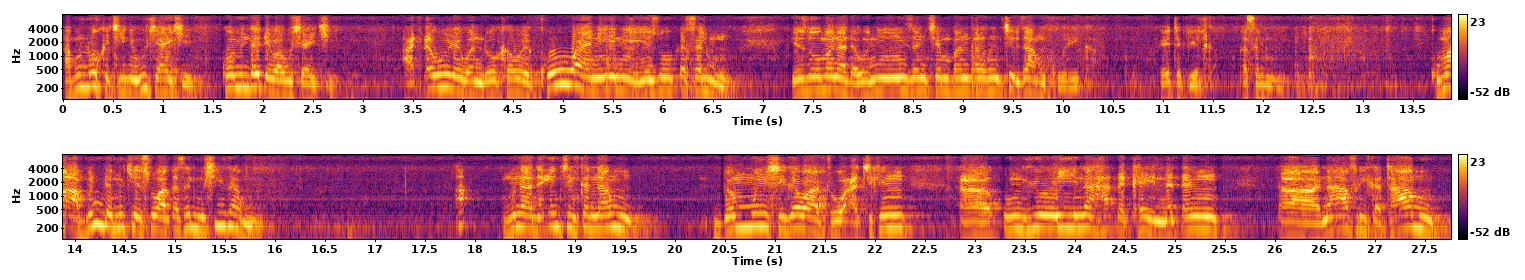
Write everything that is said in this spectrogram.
Abun lokaci ne wuce yake. Komin daɗewa wuce yake. A ɗaure wando kawai. Kowane ne ya zo mu ya zo mana da wani zancen banza zance za mu kore ka. Ka yi tafiyar ka mu ne. Kuma abin da muke so a mu shi za mu muna da incin kan namu don mun shiga wato a cikin ƙungiyoyi na haɗa kai na ɗan na afirka tamu.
